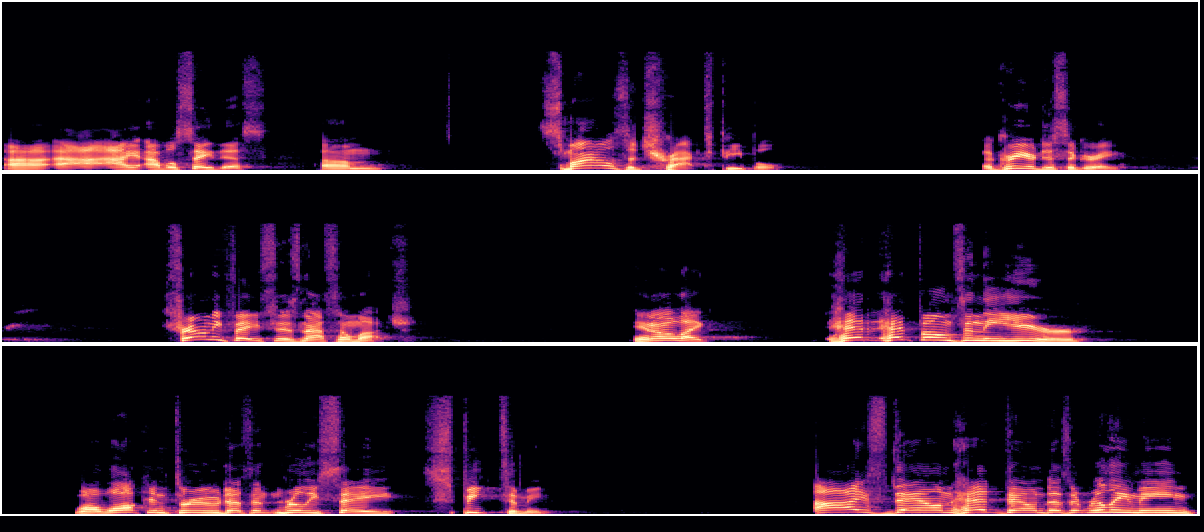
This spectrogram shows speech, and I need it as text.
uh, I, I, will say this um, smiles attract people. Agree or disagree? Frowny faces, not so much. You know, like Head, headphones in the ear while walking through doesn't really say, speak to me. Eyes down, head down doesn't really mean,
